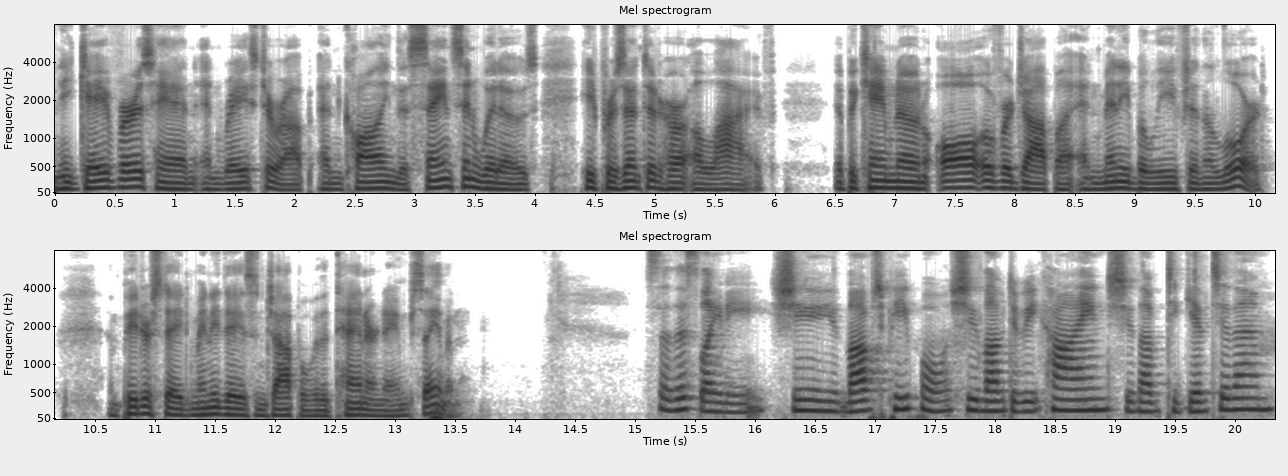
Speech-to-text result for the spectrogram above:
And he gave her his hand and raised her up, and calling the saints and widows, he presented her alive. It became known all over Joppa, and many believed in the Lord. And Peter stayed many days in Joppa with a tanner named Simon. So, this lady, she loved people. She loved to be kind. She loved to give to them.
